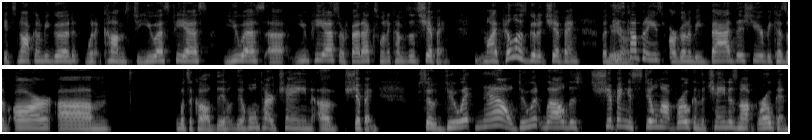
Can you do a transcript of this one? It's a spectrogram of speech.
It's not going to be good when it comes to USPS, US, uh, UPS, or FedEx when it comes to shipping. Yeah. My pillow's good at shipping, but They these are. companies are going to be bad this year because of our um what's it called the the whole entire chain of shipping so do it now do it while the shipping is still not broken the chain is not broken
